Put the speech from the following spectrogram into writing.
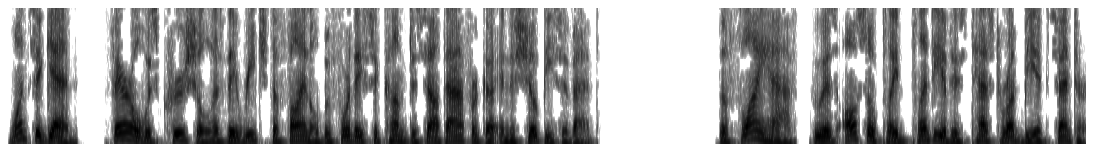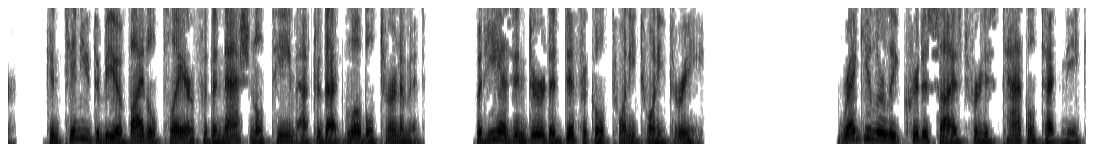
Once again, Farrell was crucial as they reached the final before they succumbed to South Africa in the showpiece event. The fly half, who has also played plenty of his test rugby at centre, continued to be a vital player for the national team after that global tournament, but he has endured a difficult 2023. Regularly criticised for his tackle technique,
